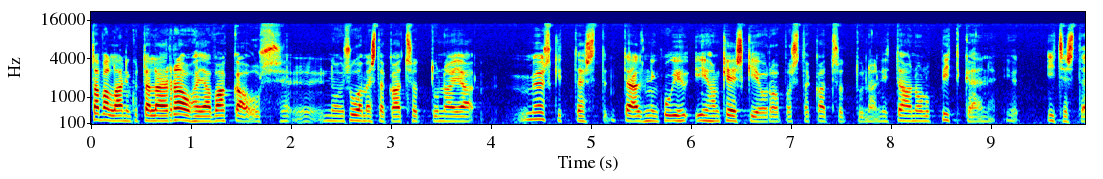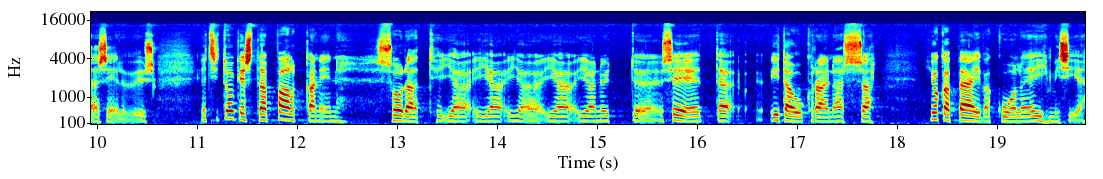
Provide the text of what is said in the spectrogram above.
tavallaan niin tällainen rauha ja vakaus noin Suomesta katsottuna ja myöskin tästä täällä niin kuin ihan Keski-Euroopasta katsottuna, niin tämä on ollut pitkään itsestäänselvyys. Sitten oikeastaan Palkkanin sodat ja, ja, ja, ja, ja nyt se, että Itä-Ukrainassa joka päivä kuolee ihmisiä,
